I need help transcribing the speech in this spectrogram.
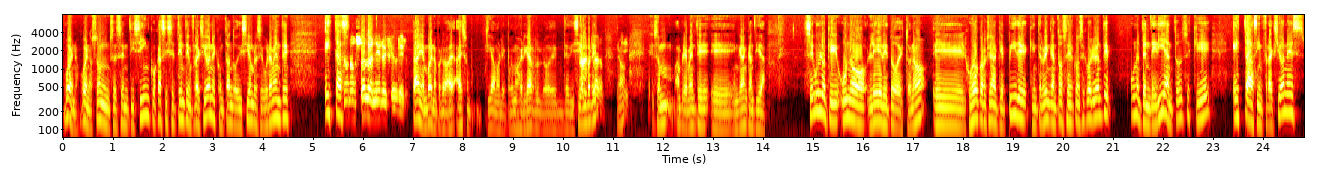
Bueno, bueno, son 65, casi 70 infracciones, contando diciembre seguramente. Estas... No, no, solo enero y febrero. Está bien, bueno, pero a, eso, digamos, le podemos agregar lo de, diciembre, ah, ¿no? Eh, son ampliamente eh, en gran cantidad. Según lo que uno lee de todo esto, ¿no? Eh, el juzgado correccional que pide que intervenga entonces el Consejo Deliberante, uno entendería entonces que estas infracciones,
